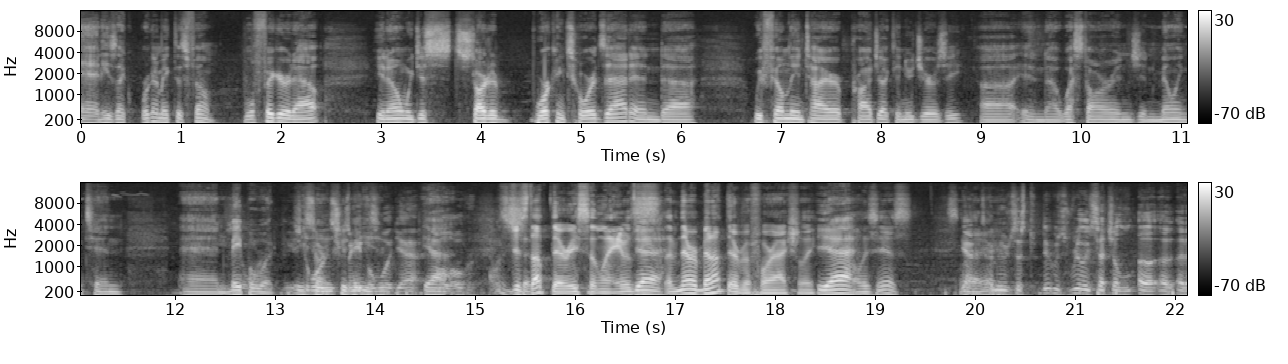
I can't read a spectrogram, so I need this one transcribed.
and he's like, "We're going to make this film. We'll figure it out." You know, and we just started working towards that, and uh, we filmed the entire project in New Jersey, uh, in uh, West Orange, in Millington, and Maplewood. East Orange, excuse me, Maplewood, yeah, yeah. all over. I was just So- up there recently. It was. Yeah. I've never been up there before, actually. Yeah. All these years. It's Yeah, I mean, it was just it was really such a, a, a- a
